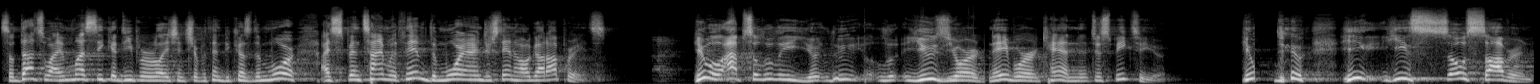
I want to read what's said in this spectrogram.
So that's why I must seek a deeper relationship with Him because the more I spend time with Him, the more I understand how God operates. He will absolutely use your neighbor Ken to speak to you. Do, he, he's so sovereign.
